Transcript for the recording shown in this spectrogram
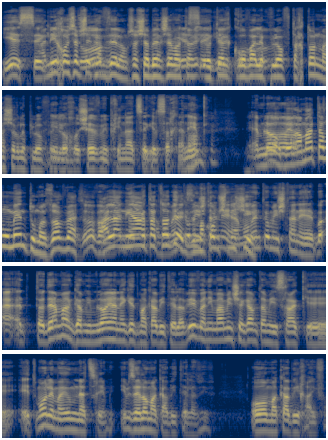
יש סגל טוב. אני חושב טוב, שגם זה לא, אני חושב שבאר שבע יותר, יותר קרובה לפלייאוף תחתון מאשר לפלייאוף. אני לא חושב מבחינת סגל שחקנים. אוקיי. הם לא... לא, ברמת המומנטום, עזוב, על הנייר אתה צודק, זה מקום שלישי. המומנטום משתנה, אה, אתה יודע מה, גם אם לא היה נגד מכבי תל אביב, אני מאמין שגם את המשחק אה, אתמול הם היו מנצחים, אם זה לא מכבי תל אביב, או מכבי חיפה.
